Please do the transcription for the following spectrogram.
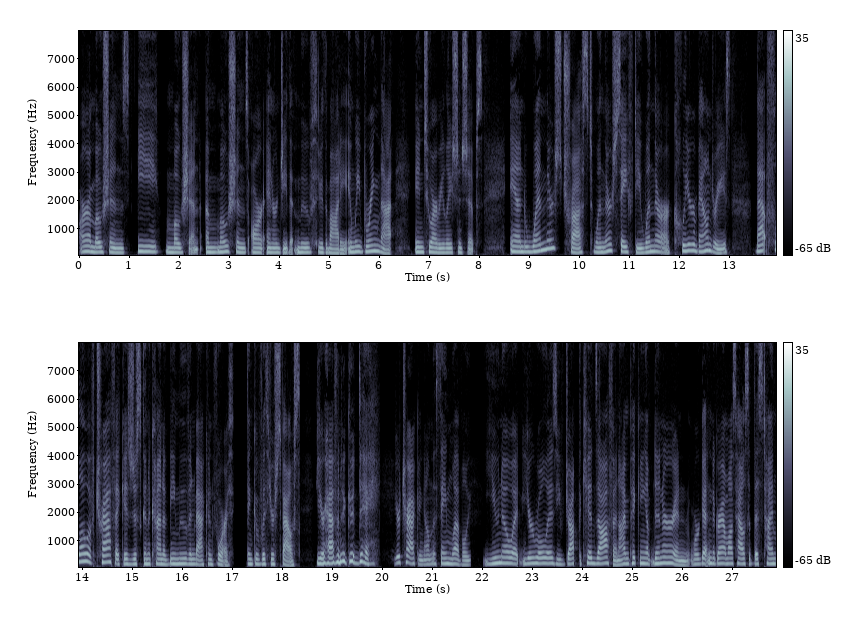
Our emotions, emotion. Emotions are energy that move through the body, and we bring that into our relationships. And when there's trust, when there's safety, when there are clear boundaries, that flow of traffic is just going to kind of be moving back and forth. Think of with your spouse. You're having a good day. You're tracking on the same level. You know what your role is. You've dropped the kids off, and I'm picking up dinner, and we're getting to grandma's house at this time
